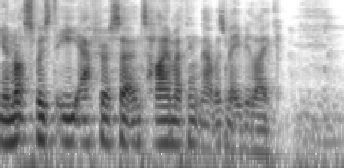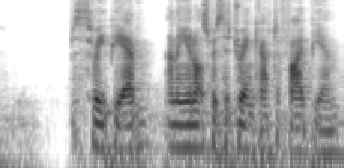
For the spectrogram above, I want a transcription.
You're not supposed to eat after a certain time. I think that was maybe like 3 p.m. and then you're not supposed to drink after 5 p.m.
